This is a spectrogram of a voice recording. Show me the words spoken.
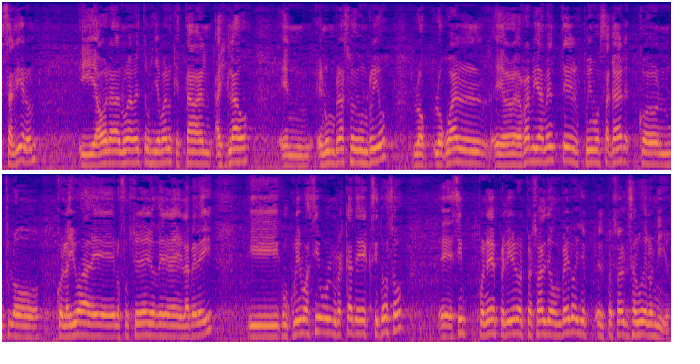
salieron y ahora nuevamente nos llamaron que estaban aislados en, un brazo de un río lo, cual eh, rápidamente los pudimos sacar con, con la ayuda de los funcionarios de la PDI y concluimos así un rescate exitoso eh, sin poner en peligro el personal de bomberos y el, personal de salud de los niños.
